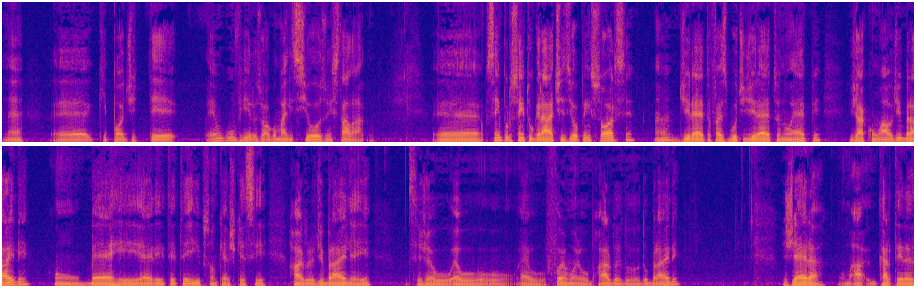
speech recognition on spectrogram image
né? É, que pode ter é, algum vírus ou algo malicioso instalado. É, 100% grátis e open source, né? direto, faz boot direto no app, já com áudio braille, com BRLTTY, que acho que é esse hardware de braille aí, seja o, é, o, é o firmware, o hardware do, do braille, gera uma carteira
